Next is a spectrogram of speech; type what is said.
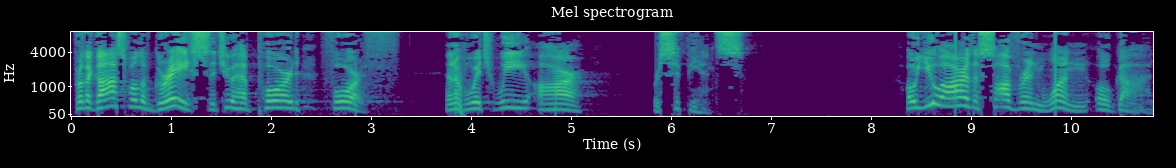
For the gospel of grace that you have poured forth and of which we are recipients. Oh, you are the sovereign one, O God,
